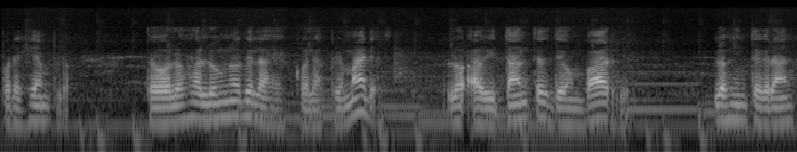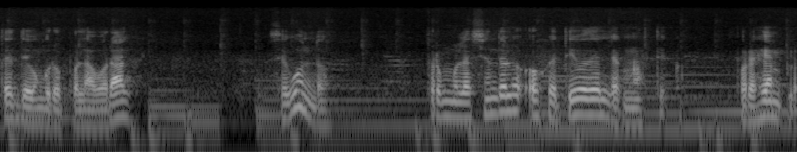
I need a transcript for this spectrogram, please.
Por ejemplo, todos los alumnos de las escuelas primarias, los habitantes de un barrio, los integrantes de un grupo laboral. Segundo, formulación de los objetivos del diagnóstico. Por ejemplo,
